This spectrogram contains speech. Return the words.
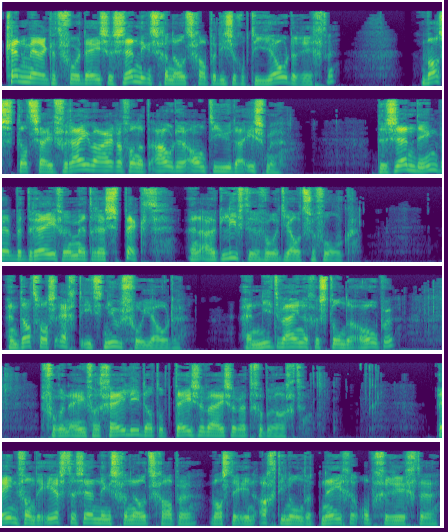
Kenmerkend voor deze zendingsgenootschappen die zich op de Joden richten, was dat zij vrij waren van het oude anti-Judaïsme. De zending werd bedreven met respect en uit liefde voor het Joodse volk. En dat was echt iets nieuws voor Joden. En niet weinigen stonden open voor een evangelie dat op deze wijze werd gebracht. Een van de eerste zendingsgenootschappen was de in 1809 opgerichte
